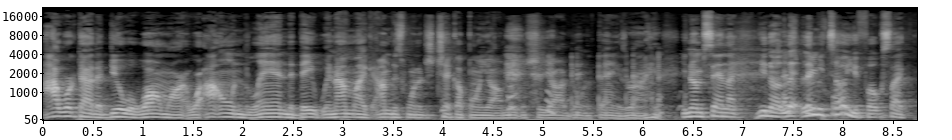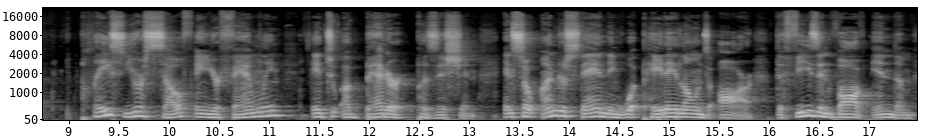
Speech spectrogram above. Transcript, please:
I worked out a deal with Walmart where I own the land that they when I'm like I'm just want to just check up on y'all, making sure y'all doing things around here. You know what I'm saying? Like, you know, let, let me tell you folks, like place yourself and your family into a better position. And so understanding what payday loans are, the fees involved in them,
